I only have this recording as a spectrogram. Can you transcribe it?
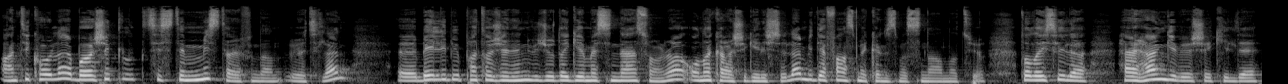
Antikorlar bağışıklık sistemimiz tarafından üretilen e, belli bir patojenin vücuda girmesinden sonra ona karşı geliştirilen bir defans mekanizmasını anlatıyor. Dolayısıyla herhangi bir şekilde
